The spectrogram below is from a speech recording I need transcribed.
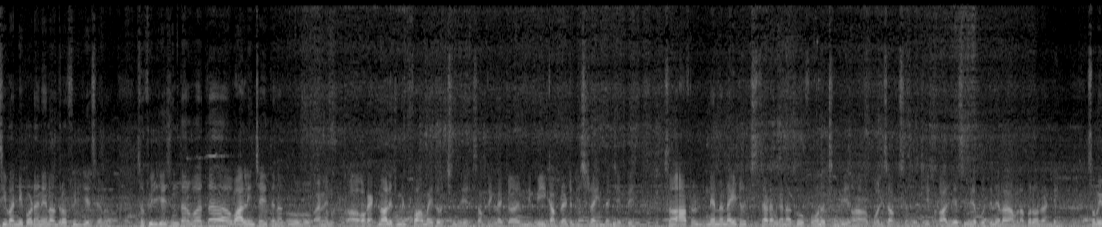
సో ఇవన్నీ కూడా నేను అందులో ఫిల్ చేశాను. సో ఫిల్ చేసిన తర్వాత వాళ్ళ నుంచి అయితే నాకు ఐ మీన్ uh, ఒక అక్నాలజ్మెంట్ ఫామ్ అయితే వచ్చింది. సంథింగ్ లైక్ uh, మీ కంప్లైంట్ రిజిస్టర్ అయిందని చెప్పి. సో ఆఫ్టర్ నిన్న నైట్ వచ్చి సడన్గా నాకు ఫోన్ వచ్చింది పోలీస్ ఆఫీసర్ నుంచి. కాల్ చేసి రేపు పొద్దున్న ఇలా అమలాపురం రండి. సో మీ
